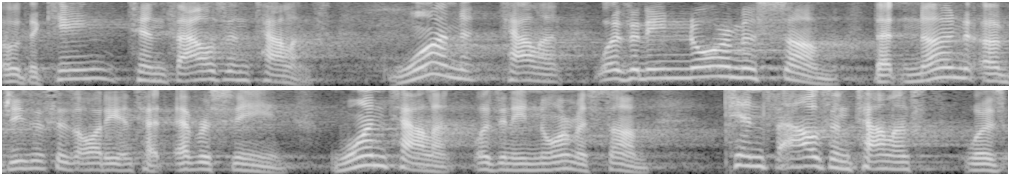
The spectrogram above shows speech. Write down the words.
owed the king 10,000 talents. One talent was an enormous sum that none of Jesus' audience had ever seen. One talent was an enormous sum. 10,000 talents was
